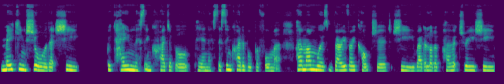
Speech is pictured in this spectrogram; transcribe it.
making sure that she became this incredible pianist, this incredible performer. Her mum was very, very cultured. She read a lot of poetry. She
